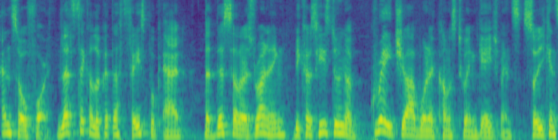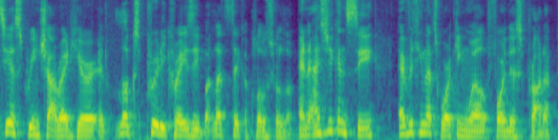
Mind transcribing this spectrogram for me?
and so forth. Let's take a look at the Facebook ad that this seller is running because he's doing a great job when it comes to engagements. So you can see a screenshot right here. It looks pretty crazy, but let's take a closer look. And as you can see, everything that's working well for this product.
